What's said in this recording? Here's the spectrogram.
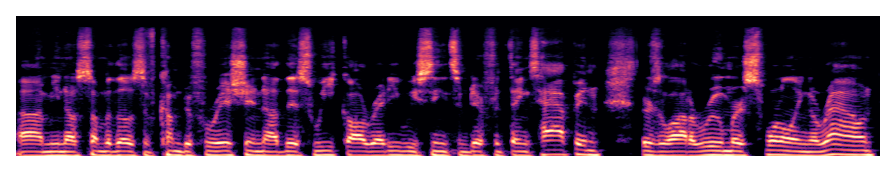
Um, you know, some of those have come to fruition uh, this week already. We've seen some different things happen. There's a lot of rumors swirling around.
